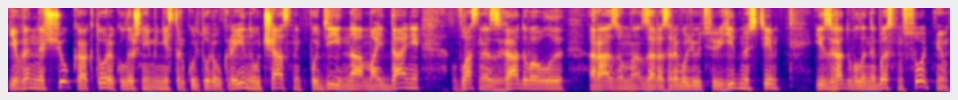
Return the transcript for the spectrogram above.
Євген Нещук, актор і колишній міністр культури України, учасник подій на майдані. Власне згадували разом зараз революцію гідності і згадували Небесну Сотню,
